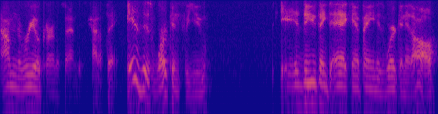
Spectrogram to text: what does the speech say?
I'm the real Colonel Sanders kind of thing. Is this working for you? Do you think the ad campaign is working at all?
